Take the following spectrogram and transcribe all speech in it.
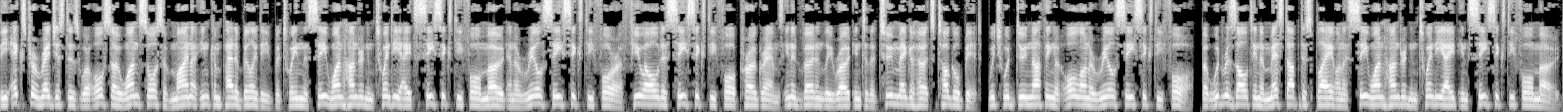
The extra registers were also one source of minor incompatibility between the C128 C64 mode and a real C64 A few older C64 programs inadvertently wrote into the 2 MHz toggle bit, which would do nothing at all on a real C64, but would result in a messed up display on a C128 in C64 mode.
